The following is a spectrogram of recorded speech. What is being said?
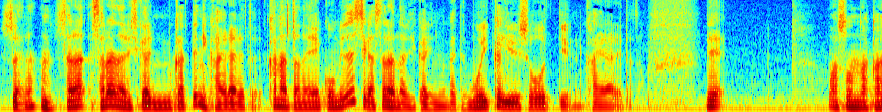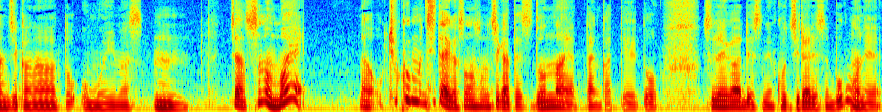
そうやな、うん、さらさらなる光に向かってに変えられた。カナダの栄光を目指してがさらなる光に向かってもう一回優勝っていうのに変えられたと。でまあそんな感じかなと思います。うん。じゃあその前曲自体がそもそも違ったやつどんなんやったんかっていうとそれがですねこちらですね。僕もね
